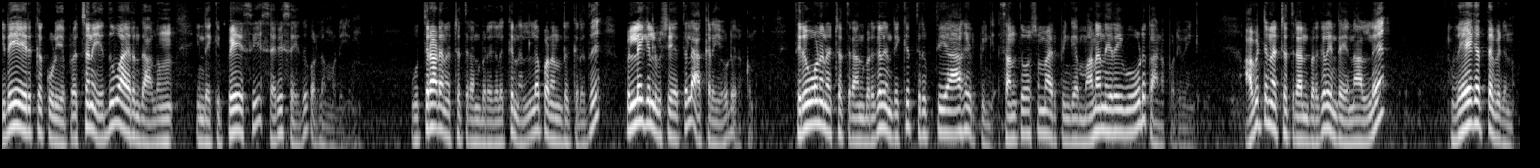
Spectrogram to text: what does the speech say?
இடையே இருக்கக்கூடிய பிரச்சனை எதுவாக இருந்தாலும் இன்றைக்கு பேசி சரி செய்து கொள்ள முடியும். உத்திராட நட்சத்திர அன்பர்களுக்கு நல்ல பலன் இருக்கிறது. பிள்ளைகள் விஷயத்தில் அக்கறையோடு இருக்கணும். திருவோண நட்சத்திர அன்பர்கள் இன்றைக்கு திருப்தியாக இருப்பீங்க. சந்தோஷமாக இருப்பீங்க. மனநிறைவோடு காணப்படுவீங்க. அவிட்ட நட்சத்திர அன்பர்கள் இன்றைய நாளில் வேகத்தை விடணும்.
